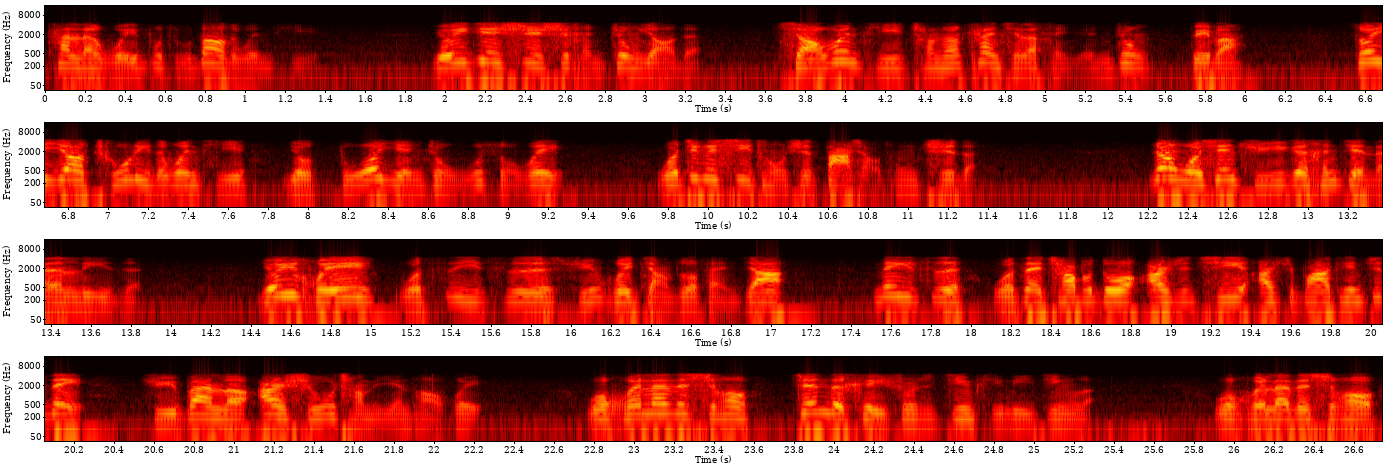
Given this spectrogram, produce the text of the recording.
看来微不足道的问题。有一件事是很重要的，小问题常常看起来很严重，对吧？所以要处理的问题有多严重无所谓，我这个系统是大小通吃的。让我先举一个很简单的例子。有一回，我自一次巡回讲座返家，那一次我在差不多二十七、二十八天之内举办了二十五场的研讨会。我回来的时候，真的可以说是精疲力尽了。我回来的时候，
